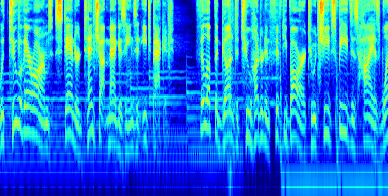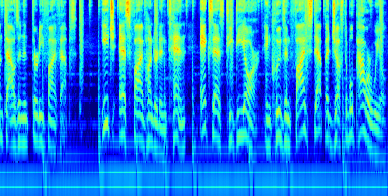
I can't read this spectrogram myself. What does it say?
with two of Air Arms' standard 10-shot magazines in each package. Fill up the gun to 250 bar to achieve speeds as high as 1035 fps. Each S510 XSTDR includes a 5-step adjustable power wheel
